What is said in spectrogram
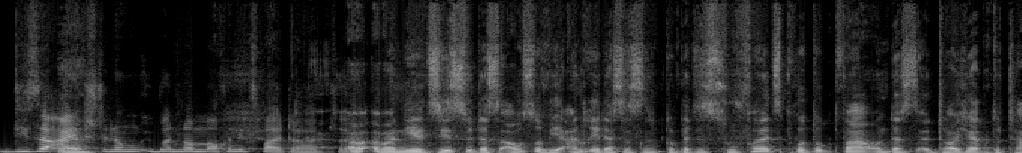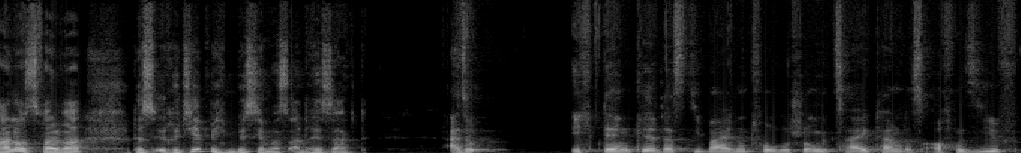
diese Einstellung ja. übernommen, auch in die zweite Halbzeit. Aber, aber, Nils, siehst du das auch so wie André, dass es ein komplettes Zufallsprodukt war und dass Teuchert ein Totalausfall war? Das irritiert mich ein bisschen, was André sagt. Also, ich denke, dass die beiden Tore schon gezeigt haben, dass offensiv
